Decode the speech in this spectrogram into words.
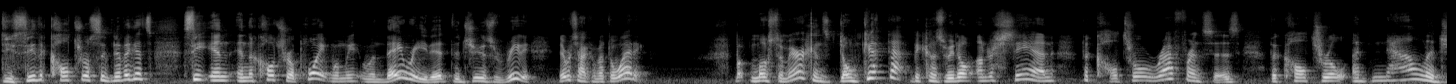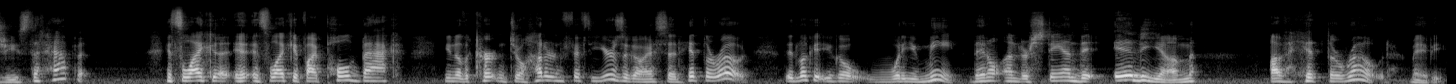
Do you see the cultural significance? See, in, in the cultural point, when, we, when they read it, the Jews read it, they were talking about the wedding. But most Americans don't get that because we don't understand the cultural references, the cultural analogies that happen. It's like, a, it's like if I pulled back you know, the curtain to 150 years ago, I said, hit the road. They'd look at you go, what do you mean? They don't understand the idiom of hit the road, maybe.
